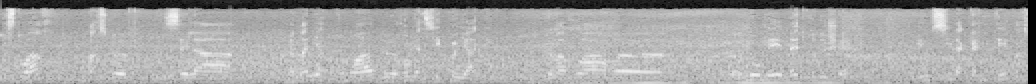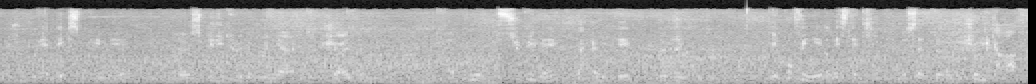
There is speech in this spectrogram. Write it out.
L'histoire, parce que c'est la, la manière pour moi de remercier Cognac de m'avoir euh, nommé maître de chef et aussi la qualité parce que je voulais exprimer le spiritueux de Cognac jeune pour sublimer la qualité de Grey Et pour finir, l'esthétique de cette euh, jolie carafe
